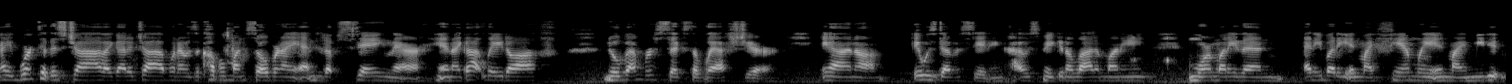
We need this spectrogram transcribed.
I worked at this job. I got a job when I was a couple months sober, and I ended up staying there. And I got laid off November sixth of last year, and um, it was devastating. I was making a lot of money, more money than anybody in my family, in my immediate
